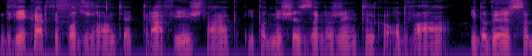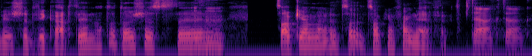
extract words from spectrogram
dwie karty pod rząd, jak trafisz, tak, i podniesiesz zagrożenie tylko o dwa i dobierzesz sobie jeszcze dwie karty, no to to już jest Mhm. Całkiem, ca- całkiem fajny efekt. Tak, tak.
